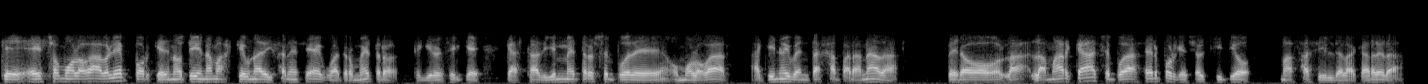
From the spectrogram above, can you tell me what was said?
que es homologable porque no tiene más que una diferencia de cuatro metros. Te quiero decir que, que hasta 10 metros se puede homologar. Aquí no hay ventaja para nada, pero la, la marca se puede hacer porque es el sitio más fácil de la carrera.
